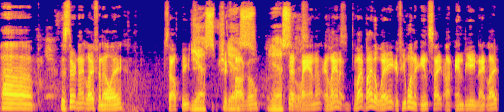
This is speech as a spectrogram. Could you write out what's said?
Uh, is there nightlife in LA? South Beach? Yes. Chicago? Yes. yes. Atlanta. Atlanta. By, by the way, if you want an insight on NBA nightlife,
